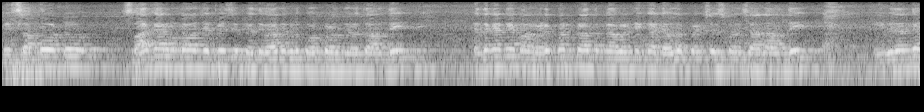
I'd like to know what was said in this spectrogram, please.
మీరు సపోర్టు సహకారం ఉండాలని చెప్పేసి ప్రతి వారిని కూడా కోరుకోవడం జరుగుతూ ఉంది. ఎందుకంటే మనం వెనుకబడి ప్రాంతం కాబట్టి ఇంకా డెవలప్మెంట్ చేసుకోవడం చాలా ఉంది. ఈ విధంగా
